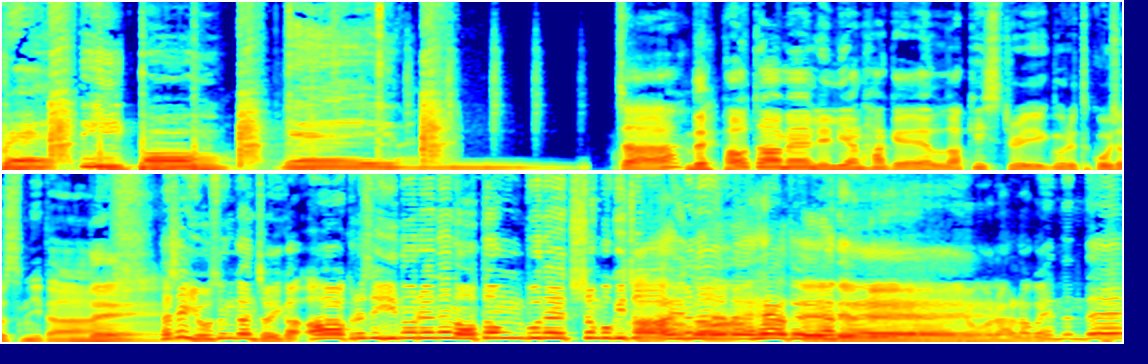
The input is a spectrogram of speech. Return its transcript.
Radio. Yeah. 자, 네. 바우터 하멜 릴리안 학의 Lucky Streak 노래 듣고 오셨습니다. 네. 사실 요 순간 저희가 아 그래서 이 노래는 어떤 분의 추천곡이죠? 아, 이 노래는 해야 돼. 해야 되는데 영어를 하려고 했는데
